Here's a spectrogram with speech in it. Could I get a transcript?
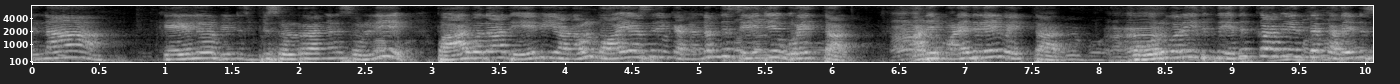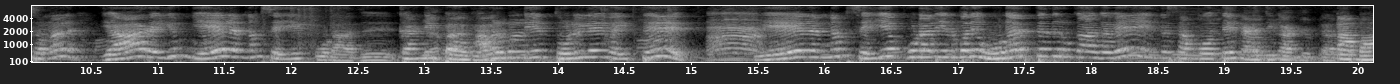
என்ன கேளு அப்படின்னு இப்படி சொல்றாங்கன்னு சொல்லி பார்வதா தேவியானவள் மாயாசிரி கண்ணன் செய்தியை உரைத்தாள். அதை மனதிலே வைத்தார். ஒருவர் இதுக்கு எதுக்காக இந்த கதைன்னு சொன்னால் யாரையும் ஏளனம் செய்யக்கூடாது. கண்டிப்பாக. அவர்களுடைய தொழிலை வைத்து ஏளனம் செய்யக்கூடாது என்பதை உணர்த்ததற்காகவே இந்த சம்பவத்தை நடத்தி காட்டுகிறார் ஆமா.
